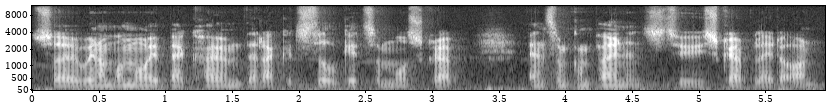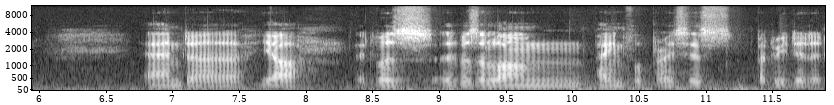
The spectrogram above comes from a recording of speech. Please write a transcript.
so when I'm on my way back home that I could still get some more scrap and some components to scrap later on. And uh, yeah, it was it was a long painful process but we did it.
